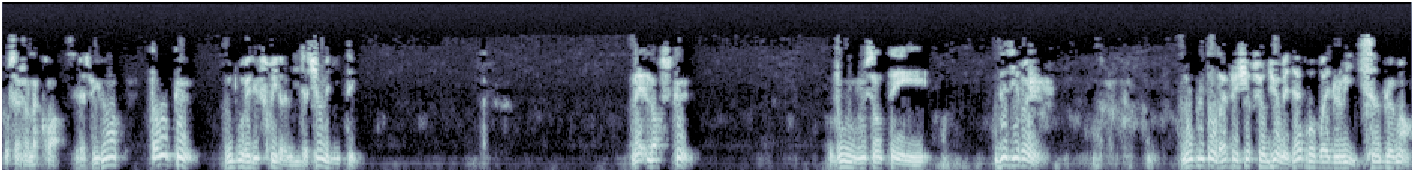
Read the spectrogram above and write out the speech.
pour Saint Jean de la Croix, c'est la suivante, tant que vous trouvez du fruit dans la méditation, méditez. Mais lorsque vous vous sentez désireux, non plus tant de réfléchir sur Dieu, mais d'être auprès de lui, simplement,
